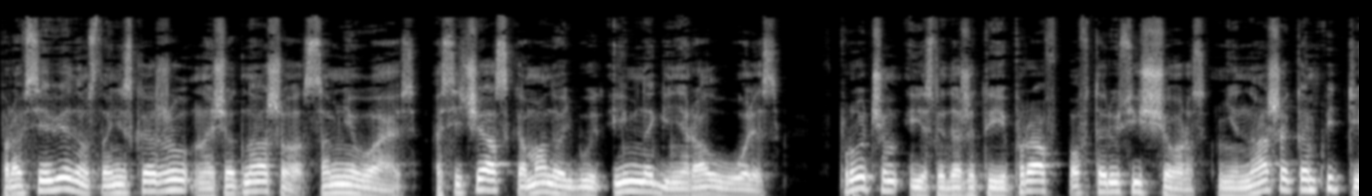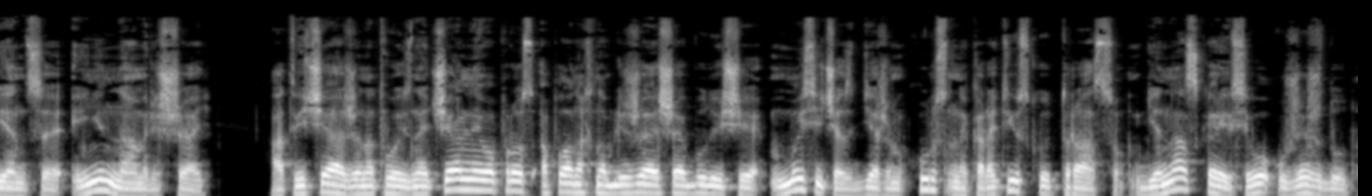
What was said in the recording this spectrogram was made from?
Про все ведомства не скажу, насчет нашего сомневаюсь. А сейчас командовать будет именно генерал Уоллес. Впрочем, если даже ты и прав, повторюсь еще раз, не наша компетенция и не нам решать. Отвечая же на твой изначальный вопрос о планах на ближайшее будущее, мы сейчас держим курс на Каративскую трассу, где нас, скорее всего, уже ждут.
